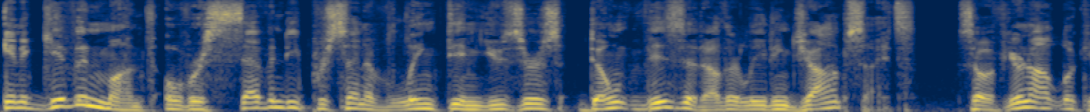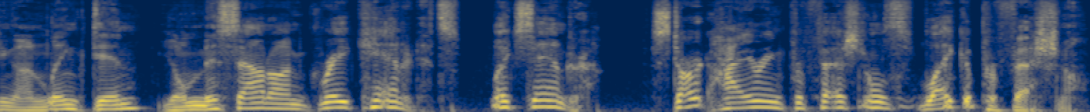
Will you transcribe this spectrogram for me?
In a given month, over 70% of LinkedIn users don't visit other leading job sites. So if you're not looking on LinkedIn, you'll miss out on great candidates like Sandra. Start hiring professionals like a professional.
